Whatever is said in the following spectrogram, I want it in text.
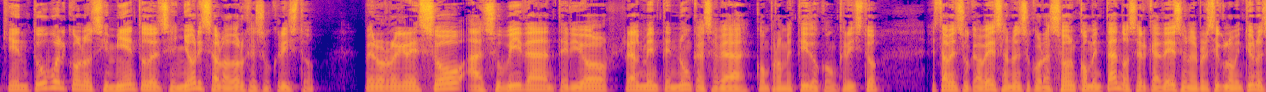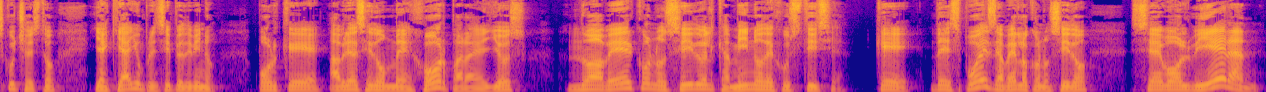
quien tuvo el conocimiento del Señor y Salvador Jesucristo, pero regresó a su vida anterior, realmente nunca se había comprometido con Cristo, estaba en su cabeza, no en su corazón, comentando acerca de eso en el versículo 21, escucha esto, y aquí hay un principio divino, porque habría sido mejor para ellos no haber conocido el camino de justicia, que después de haberlo conocido, se volvieran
